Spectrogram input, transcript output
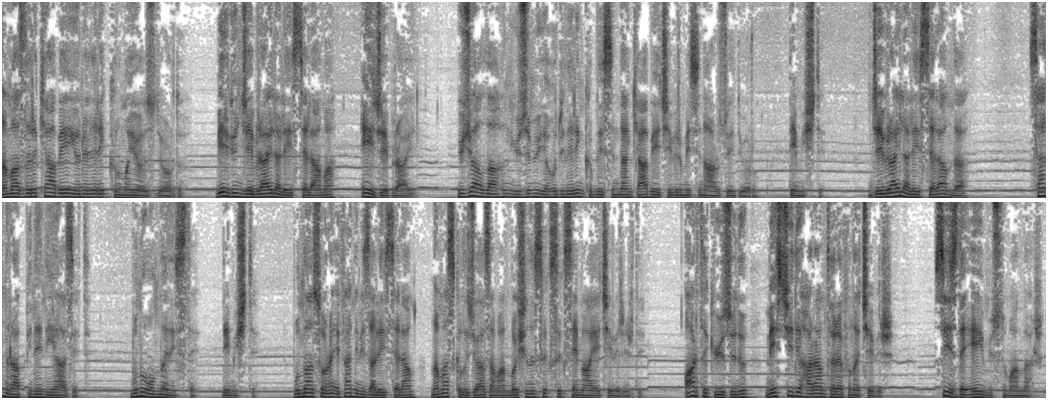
namazları Kabe'ye yönelerek kılmayı özlüyordu. Bir gün Cebrail aleyhisselama, ''Ey Cebrail, Yüce Allah'ın yüzümü Yahudilerin kıblesinden Kabe'ye çevirmesini arzu ediyorum.'' demişti. Cebrail aleyhisselam da, ''Sen Rabbine niyaz et, bunu ondan iste.'' demişti. Bundan sonra Efendimiz aleyhisselam namaz kılacağı zaman başını sık sık semaya çevirirdi. Artık yüzünü Mescidi Haram tarafına çevir. Siz de ey Müslümanlar,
